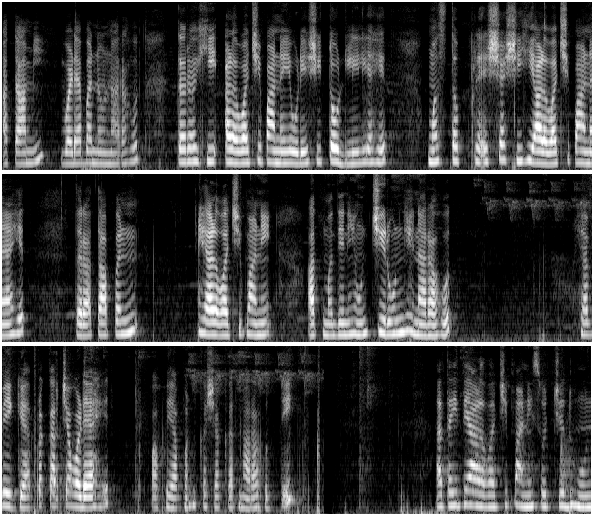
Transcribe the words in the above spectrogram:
आता आम्ही वड्या बनवणार आहोत. तर ही आळवाची पानं एवढी अशी तोडलेली आहेत. मस्त फ्रेश अशी ही आळवाची पानं आहेत. तर आता आपण हे आळवाची पाने आतमध्ये नेऊन चिरून घेणार आहोत. ह्या वेगळ्या प्रकारच्या वड्या आहेत. पाहूया आपण कशा करणार आहोत ते. आता इथे आळवाची पाने स्वच्छ धुवून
